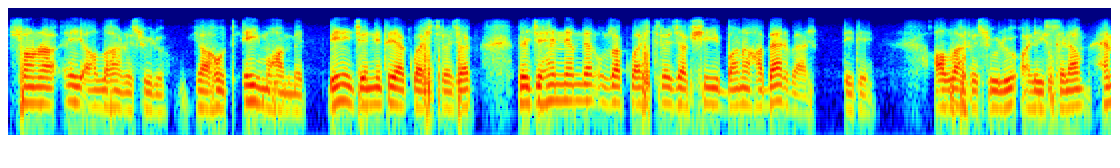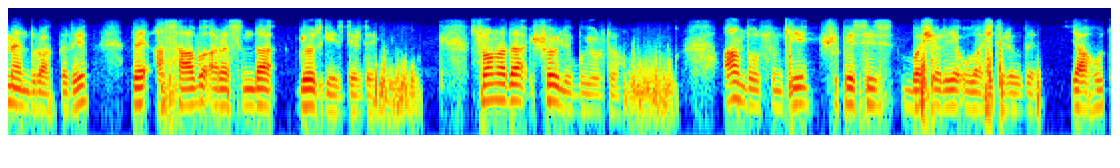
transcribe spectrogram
Sonra ey Allah'ın Resulü yahut ey Muhammed beni cennete yaklaştıracak ve cehennemden uzaklaştıracak şeyi bana haber ver dedi. Allah Resulü aleyhisselam hemen durakladı ve ashabı arasında göz gezdirdi. Sonra da şöyle buyurdu. Andolsun ki şüphesiz başarıya ulaştırıldı. Yahut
